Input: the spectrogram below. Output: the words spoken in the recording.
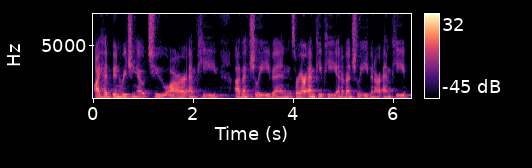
I had been reaching out to our MP, eventually even, sorry, our MPP and eventually even our MP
